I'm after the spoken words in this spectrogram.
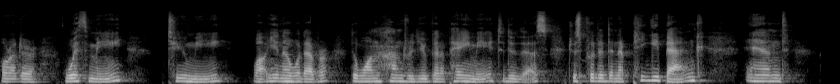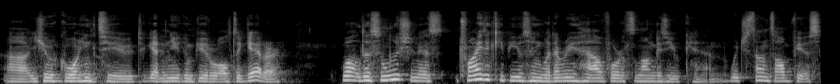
or rather with me, to me, well, you know, whatever, the 100 you're going to pay me to do this, just put it in a piggy bank, and uh, you're going to, to get a new computer altogether. Well, the solution is try to keep using whatever you have for as long as you can, which sounds obvious,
